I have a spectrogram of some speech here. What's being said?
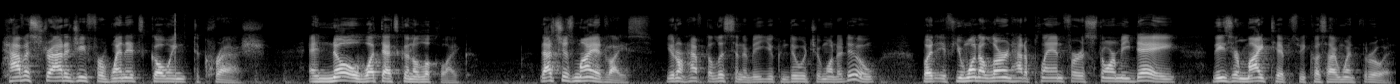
Have a strategy for when it's going to crash and know what that's going to look like. That's just my advice. You don't have to listen to me. You can do what you want to do. But if you want to learn how to plan for a stormy day, these are my tips because I went through it.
